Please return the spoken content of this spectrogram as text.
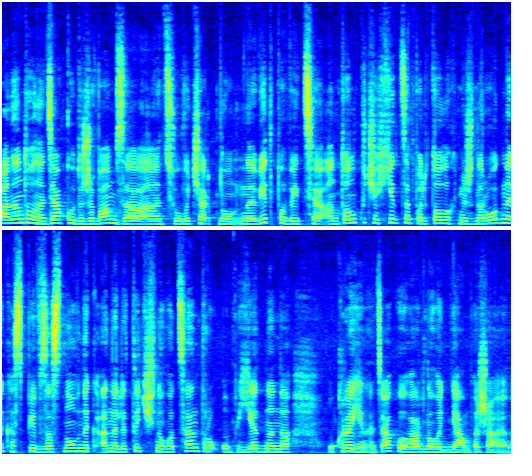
Пане Антоне, дякую дуже вам за цю вичерпну відповідь. Антон Кучехідзе, політолог міжнародник, співзасновник аналітичного центру Об'єднана Україна. Дякую, гарного дня. Бажаю.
